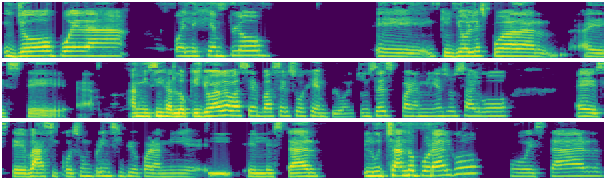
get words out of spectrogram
yo pueda, o el ejemplo eh, que yo les pueda dar este, a, mis hijas, lo que yo haga va a ser, va a ser su ejemplo. Entonces, para mí eso es algo este, básico, es un principio para mí, el, estar luchando por algo o estar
